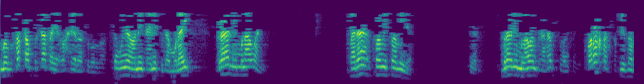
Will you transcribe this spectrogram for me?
Imam Khattab berkata, "Ya wahai Rasulullah, sungguhnya wanita ini sudah mulai berani melawan pada suami-suaminya. Ya. Berani melawan terhadap suami-suaminya. Farakhas fi dar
